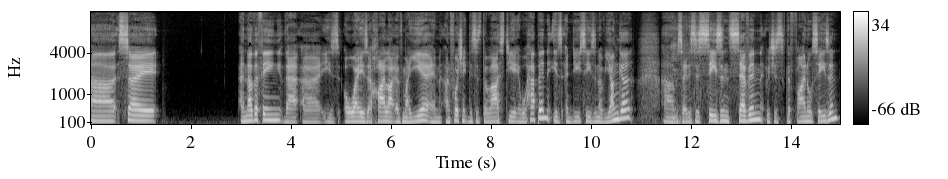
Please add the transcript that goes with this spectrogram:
uh, so another thing that uh, is always a highlight of my year, and unfortunately, this is the last year it will happen, is a new season of Younger. Um, so this is season seven, which is the final season,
